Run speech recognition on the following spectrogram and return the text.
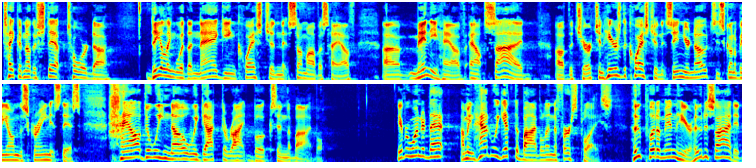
take another step toward. Uh, dealing with a nagging question that some of us have, uh, many have outside of the church. And here's the question it's in your notes, it's going to be on the screen. It's this How do we know we got the right books in the Bible? You ever wondered that? I mean, how did we get the Bible in the first place? Who put them in here? Who decided?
